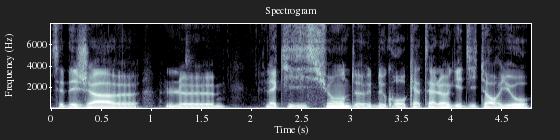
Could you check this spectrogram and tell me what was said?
C'est déjà le l'acquisition de, gros catalogues éditoriaux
